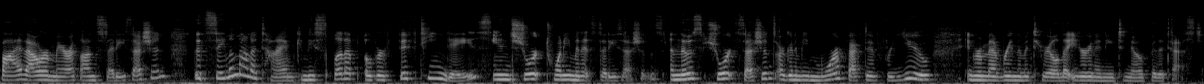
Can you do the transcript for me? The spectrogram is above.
five hour marathon study session, the same amount of time can be split up over 15 days in short 20 minute study sessions. And those short sessions are going to be more effective for you in remembering the material that you're going to need to know for the test.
